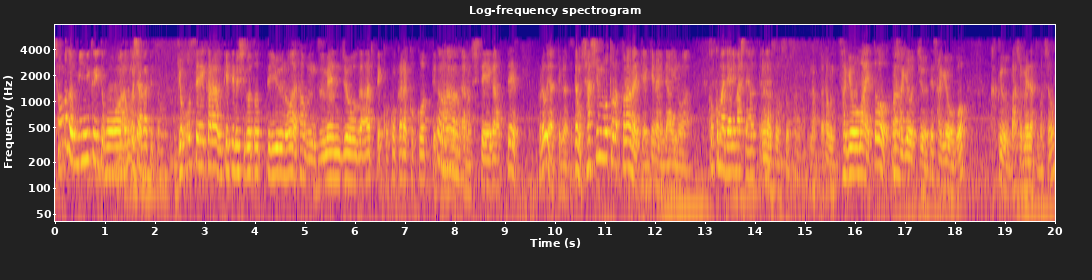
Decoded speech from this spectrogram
ちょうど見にくいとこを残しやがってと思う行政から受けてる仕事っていうのは多分図面上があってここからここってこう、うんうんあの指定があってこれをやってください。でも写真も撮ら撮らなきゃいけないんでああいうのは。ここまでやりましたよってね、うん、そうそうそう、なんか多分作業前と、まあ、うん。作業中で作業後書く場所目立つ場所。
